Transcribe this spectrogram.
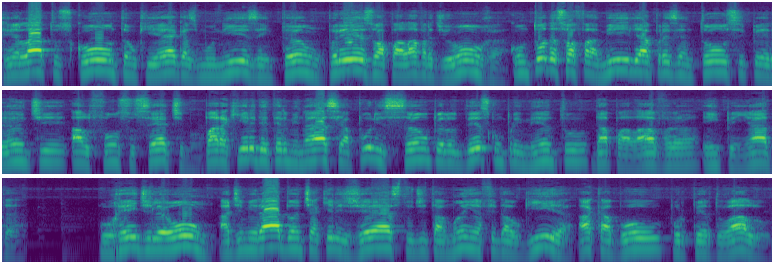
Relatos contam que Egas Muniz, então, preso à palavra de honra, com toda a sua família apresentou-se perante Alfonso VII para que ele determinasse a punição pelo descumprimento da palavra empenhada. O rei de León, admirado ante aquele gesto de tamanha fidalguia, acabou por perdoá-lo.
